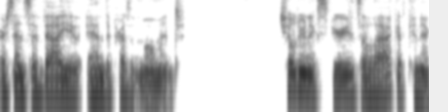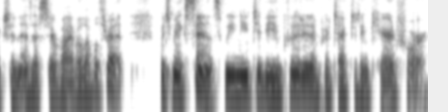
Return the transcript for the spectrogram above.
our sense of value, and the present moment children experience a lack of connection as a survival level threat, which makes sense. We need to be included and protected and cared for.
